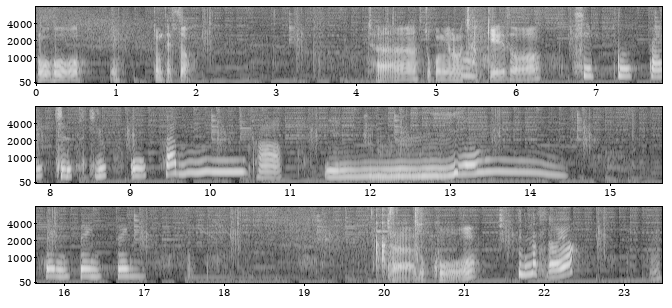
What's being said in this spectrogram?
오오오, 예, 좀 됐어. 자, 조금이나마 작게 해서 19, 8, 7, 6, 5, 3, 4, 1, 0 땡땡땡 자 놓고 끝났어요? 응?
